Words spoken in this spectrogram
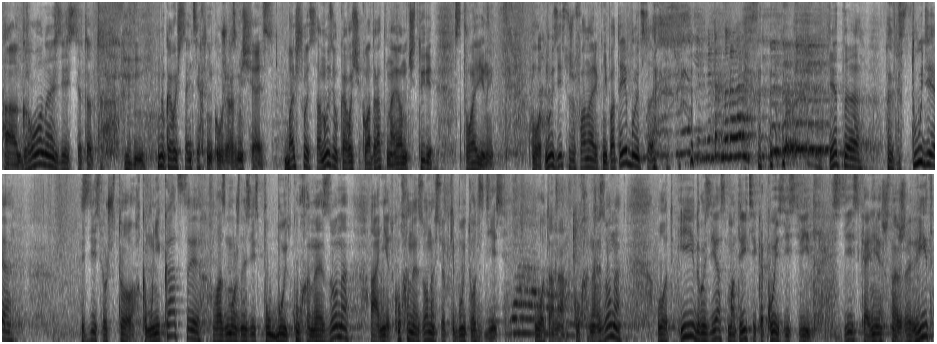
А Грона здесь этот, ну, короче, сантехника уже размещается. Большой санузел, короче, квадрата, наверное, четыре с половиной. Вот, ну, здесь уже фонарик не потребуется. Мне так нравится. Это студия. Здесь вот что? Коммуникации. Возможно, здесь будет кухонная зона. А, нет, кухонная зона все-таки будет вот здесь. Вот она, кухонная зона. Вот. И, друзья, смотрите, какой здесь вид. Здесь, конечно же, вид.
